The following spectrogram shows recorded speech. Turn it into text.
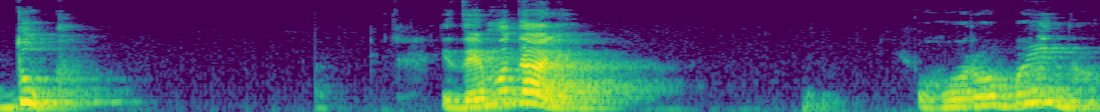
дуб. Ідемо далі. Горобина.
